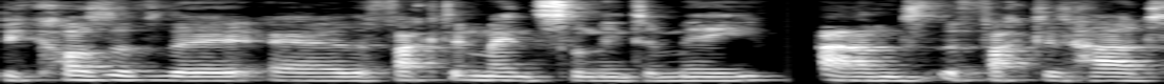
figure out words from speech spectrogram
Because of the uh, the fact it meant something to me, and the fact it had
